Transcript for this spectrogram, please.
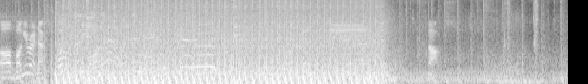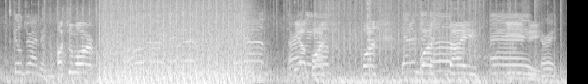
Uh, buggy right next to Oh, us. yeah, Be on it. And knocks. Skill driving. Oh, two more. Oh no, Jacob! Jacob! Alright, yeah, Jacob. push, push, Get him, push, Jacob. die. Hey. Easy. Alright.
